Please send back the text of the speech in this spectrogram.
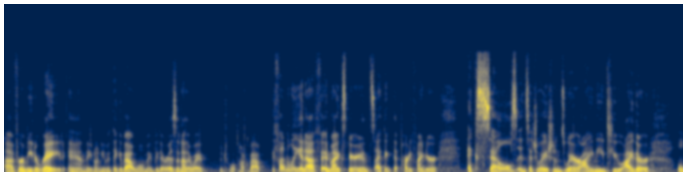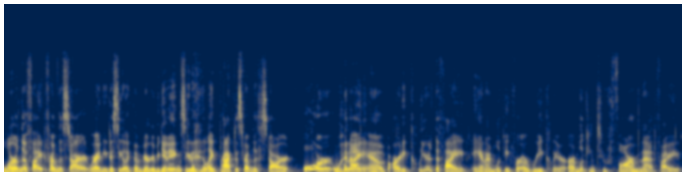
uh, for me to raid. And they don't even think about well maybe there is another way which we'll talk about. Funnily enough in my experience i think that party finder excels in situations where i need to either learn the fight from the start, where I need to see like the very beginning, see the like practice from the start, or when I have already cleared the fight and I'm looking for a re-clear or I'm looking to farm that fight.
